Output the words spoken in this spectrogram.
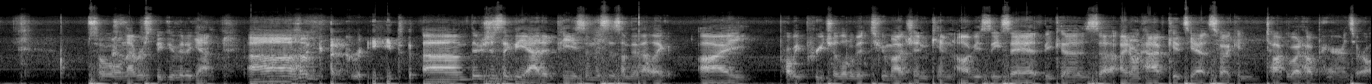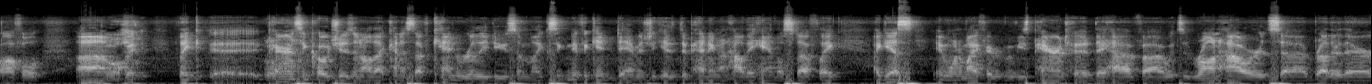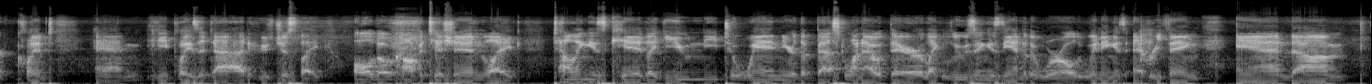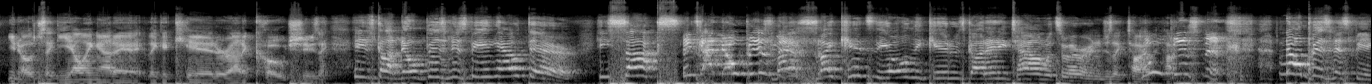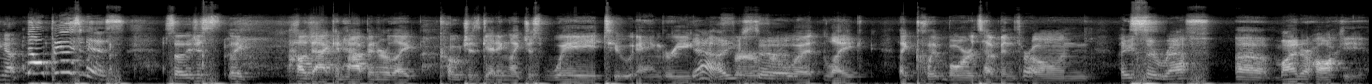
So we'll never speak of it again. Um, Agreed. Um, there's just like the added piece, and this is something that like I probably preach a little bit too much, and can obviously say it because uh, I don't have kids yet, so I can talk about how parents are awful. Um, Ugh. but like uh, parents and coaches and all that kind of stuff can really do some like significant damage to kids depending on how they handle stuff. Like I guess in one of my favorite movies, Parenthood, they have uh, what's it, Ron Howard's uh, brother there, Clint, and he plays a dad who's just like all about competition, like telling his kid like you need to win, you're the best one out there, like losing is the end of the world, winning is everything, and um, you know, just like yelling at a like a kid or at a coach He's like, he's got no business being out there. He sucks. He's got no business. my kid's the only kid who's got any talent whatsoever, and just like talking. No business. no business being out. No business. So they just like how that can happen, or like coaches getting like just way too angry. Yeah, I for, used to- for what like like clipboards have been thrown. I used to ref uh, minor hockey,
